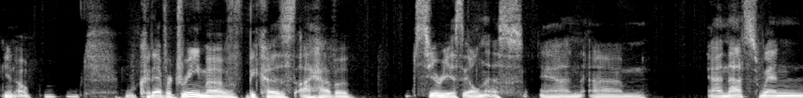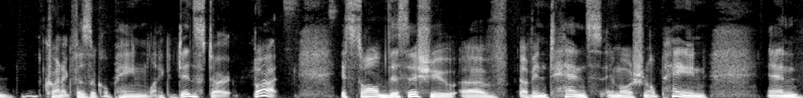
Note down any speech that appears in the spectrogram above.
you know could ever dream of because I have a serious illness and um, and that's when chronic physical pain like did start. But it solved this issue of of intense emotional pain. And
